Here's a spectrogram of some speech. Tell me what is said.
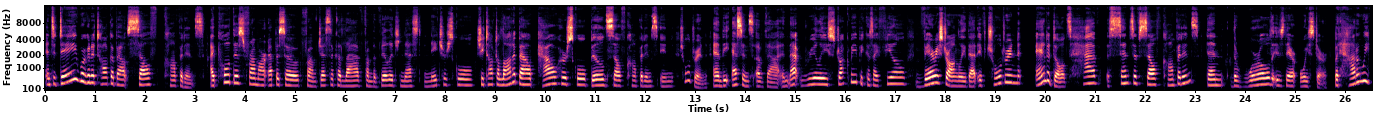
and today we're going to talk about self confidence. I pulled this from our episode from Jessica Lab from the Village Nest Nature School. She talked a lot about how her school builds self confidence in children and the essence of that. And that really struck me because I feel very strongly that if children and adults have a sense of self confidence, then the world is their oyster. But how do we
